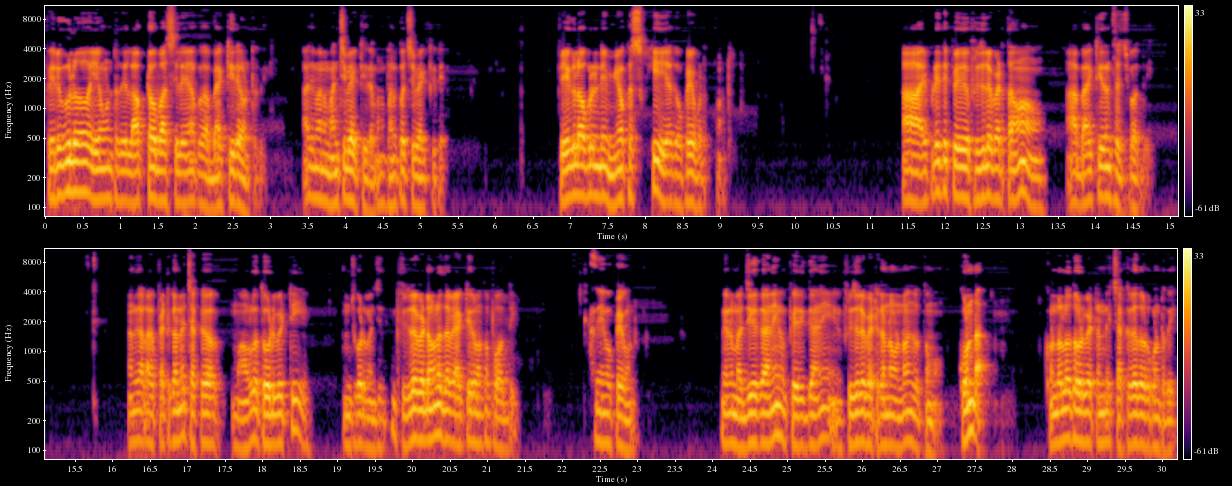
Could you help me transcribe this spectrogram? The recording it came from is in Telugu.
పెరుగులో ఏముంటుంది? లాక్టోబాసిల్ అనే ఒక బ్యాక్టీరియా ఉంటుంది. అది మన మంచి బ్యాక్టీరియా మన పనికొచ్చే బ్యాక్టీరియా. పేగు లోపల ఉండే మ్యూకస్కి అది ఉపయోగపడుతుంది ఆ, ఎప్పుడైతే పే ఫ్రిడ్జ్లో పెడతామో ఆ బ్యాక్టీరియా చచ్చిపోద్ది. అందుకే అలా పెట్టకుండా చక్కగా మామూలుగా తోడుపెట్టి ఉంచుకోవడం మంచిది. ఫ్రిడ్జ్లో పెట్టడం వల్ల బ్యాక్టీరియా మొత్తం పోద్ది. అదేం ఉపయోగం ఉండదు. నేను మజ్జిగ కానీ పెరుగు కానీ ఫ్రిడ్జ్లో పెట్టకుండా ఉండడం చూస్తాము కుండ. కుండలో తోడు పెట్టండి చక్కగా తోడుకుంటుంది.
